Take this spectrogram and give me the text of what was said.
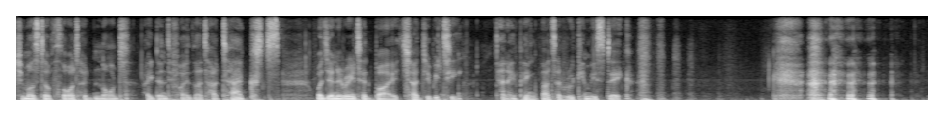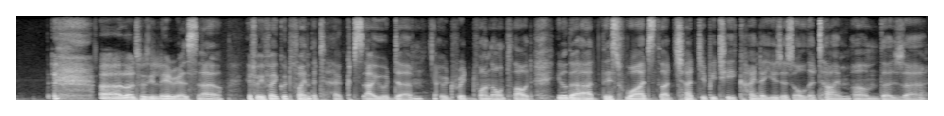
She must have thought I'd not identified that her texts were generated by ChatGPT, and I think that's a rookie mistake. Uh, that was hilarious. Uh, if if I could find the texts, I would um, I would read one out loud. You know, there are these words that ChatGPT kind of uses all the time. Um, there's uh,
